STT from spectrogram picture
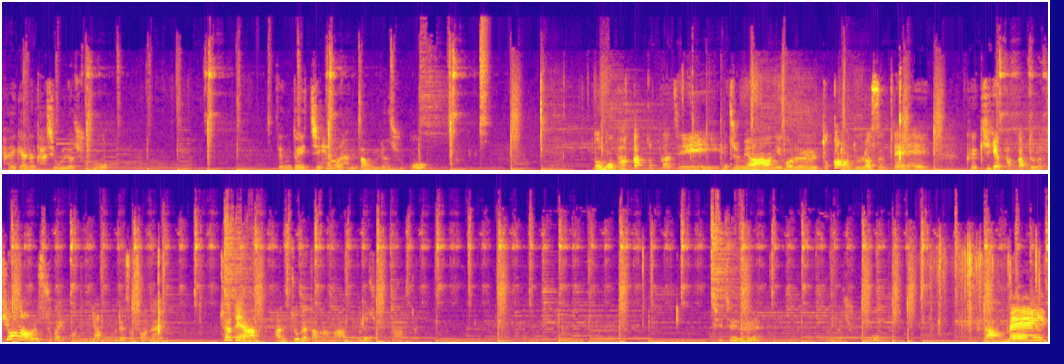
달걀을 다시 올려주고 샌드위치 햄을 한 장 올려주고 너무 바깥쪽까지 해주면 이거를 뚜껑을 눌렀을 때 그 기계 바깥으로 튀어나올 수가 있거든요. 그래서 저는 최대한 안쪽에다가만 뿌려줍니다. 치즈를 올려주고 그 다음에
